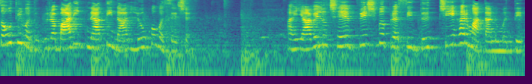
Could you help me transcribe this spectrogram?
સૌથી વધુ રબારી જ્ઞાતિના લોકો વસે છે. અહીં આવેલું છે વિશ્વ પ્રસિદ્ધ ચેહર માતાનું મંદિર.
